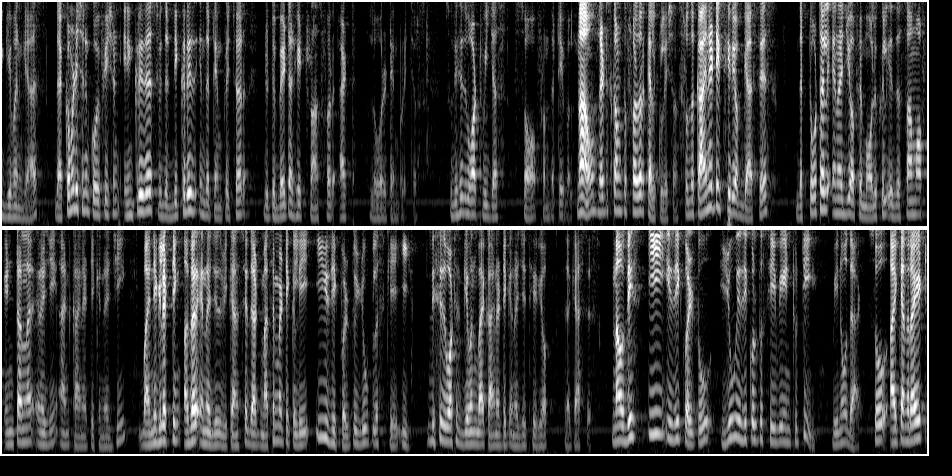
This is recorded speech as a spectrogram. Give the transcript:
a given gas, the accommodation coefficient increases with the decrease in the temperature due to better heat transfer at lower temperatures. So, this is what we just saw from the table. Now, let us come to further calculations. From the kinetic theory of gases, the total energy of a molecule is the sum of internal energy and kinetic energy. By neglecting other energies, we can say that mathematically E is equal to U plus K E. This is what is given by kinetic energy theory of the gases. Now, this E is equal to U is equal to C V into T. We know that. So, I can write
